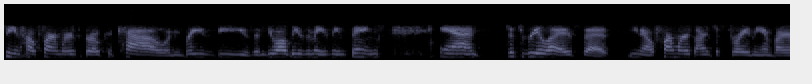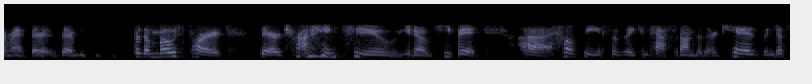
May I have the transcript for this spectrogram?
seeing how farmers grow cacao and raise bees and do all these amazing things. And just realized that, you know, farmers aren't destroying the environment. They're, they're for the most part, they're trying to, you know, keep it uh, healthy so they can pass it on to their kids. And just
